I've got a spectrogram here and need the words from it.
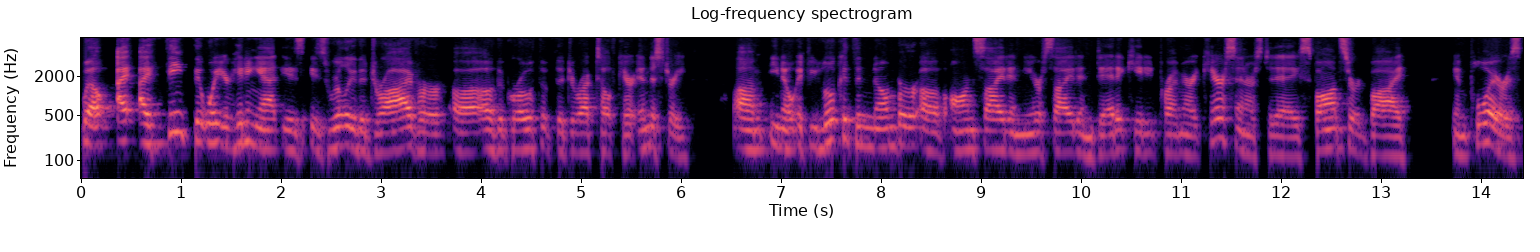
Well, I, I, think that what you're hitting at is is really the driver uh, of the growth of the direct healthcare industry. Um, you know, if you look at the number of on-site and near-site and dedicated primary care centers today, sponsored by employers,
